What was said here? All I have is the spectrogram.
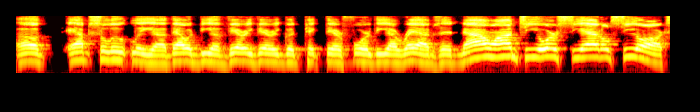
Uh, absolutely. Uh, that would be a very, very good pick there for the uh, Rams. And now on to your Seattle Seahawks.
